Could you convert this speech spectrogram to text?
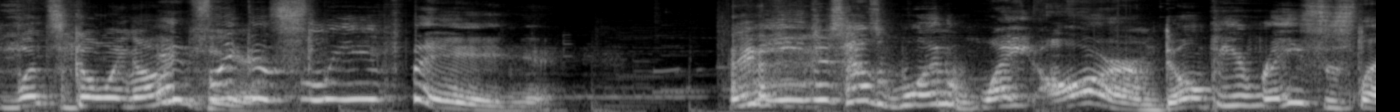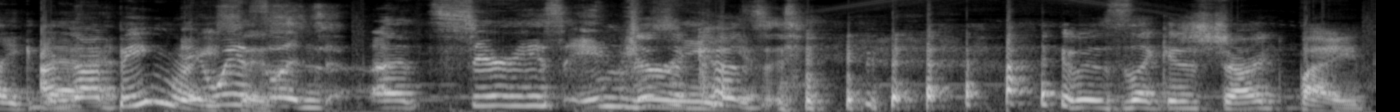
What's going on It's here? like a sleeve thing. Maybe he just has one white arm. Don't be racist like that. I'm not being racist. It was a, serious Just injury. because it was like a shark bite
